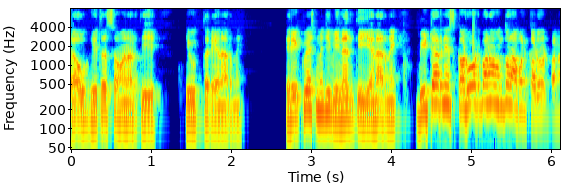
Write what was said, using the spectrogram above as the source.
लव हे तर समानार्थी हे उत्तर येणार नाही. रिक्वेस्ट म्हणजे विनंती येणार नाही. बिटरनेस कडवटपणा म्हणतो ना आपण कडवटपणा.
